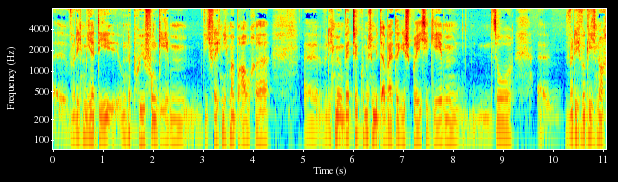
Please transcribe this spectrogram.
Äh, würde ich mir die irgendeine Prüfung geben, die ich vielleicht nicht mal brauche? Äh, würde ich mir irgendwelche komischen Mitarbeitergespräche geben. So äh, würde ich wirklich noch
